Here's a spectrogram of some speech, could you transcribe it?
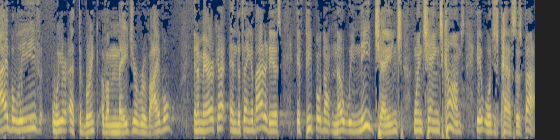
I believe we are at the brink of a major revival in America. And the thing about it is, if people don't know we need change, when change comes, it will just pass us by.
